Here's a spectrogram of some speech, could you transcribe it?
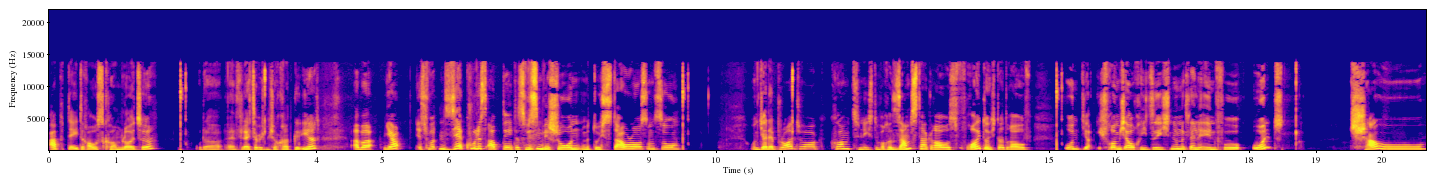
Update rauskommen, Leute. Oder äh, vielleicht habe ich mich auch gerade geirrt. Aber ja, es wird ein sehr cooles Update, das wissen wir schon, mit durch Star Wars und so. Und ja, der Brawl Talk kommt nächste Woche Samstag raus. Freut euch da drauf. Und ja, ich freue mich auch riesig. Nur eine kleine Info. Und ciao.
